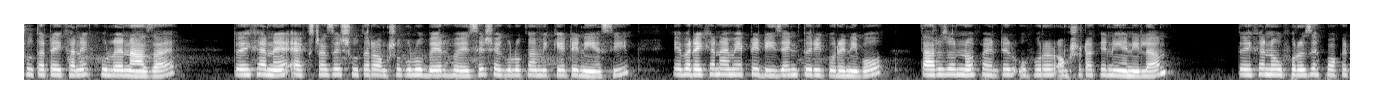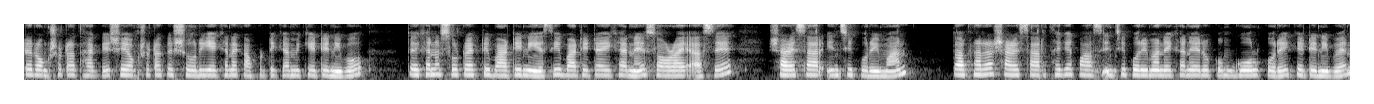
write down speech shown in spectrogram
সুতাটা এখানে খুলে না যায়। তো এখানে এক্সট্রা যে সুতার অংশগুলো বের হয়েছে, সেগুলোকে আমি কেটে নিয়েছি। এবার এখানে আমি একটি ডিজাইন তৈরি করে নিব। তার জন্য প্যান্টের উপরের অংশটাকে নিয়ে নিলাম। তো এখানে উপরে যে পকেটের অংশটা থাকে, সেই অংশটাকে সরিয়ে এখানে কাপড়টিকে আমি কেটে নিব। তো এখানে ছোট একটি বাটি নিয়েছি। বাটিটা এখানে চড়াই আছে, সাড়ে চার ইঞ্চি পরিমাণ। তো আপনারা সাড়ে চার থেকে পাঁচ ইঞ্চি পরিমাণ এখানে এরকম গোল করে কেটে নেবেন।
